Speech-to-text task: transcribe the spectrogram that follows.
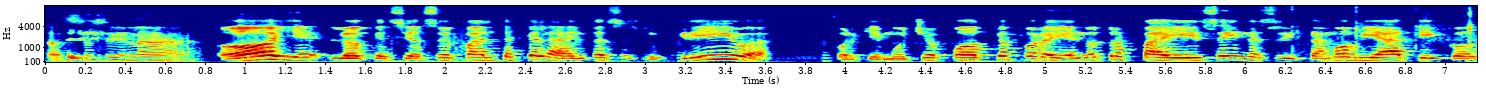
hace así en la... Oye, lo que sí hace falta es que la gente se suscriba, porque hay muchos podcasts por ahí en otros países y necesitamos viáticos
